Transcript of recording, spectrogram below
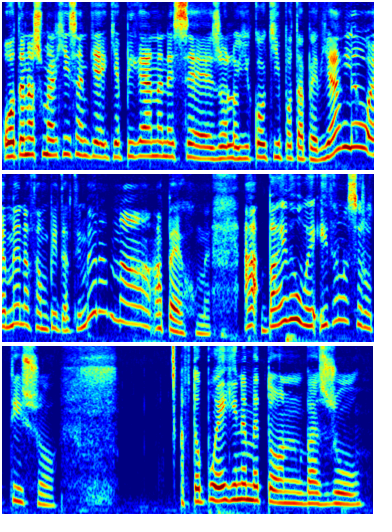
όταν ας πούμε αρχίσαν και, και πήγανε σε ζωολογικό κήπο τα παιδιά, λέω, Εμένα θα μου πείτε αυτή τη μέρα να απέχουμε. Α, by the way, ήθελα να σε ρωτήσω. Αυτό που έγινε με τον Μπαζού, ο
